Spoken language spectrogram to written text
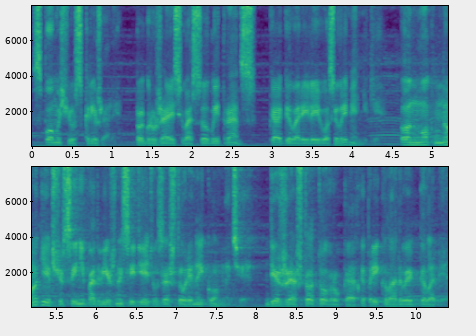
с помощью скрижали, погружаясь в особый транс, как говорили его современники. Он мог многие часы неподвижно сидеть в зашторенной комнате, держа что-то в руках и прикладывая к голове,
